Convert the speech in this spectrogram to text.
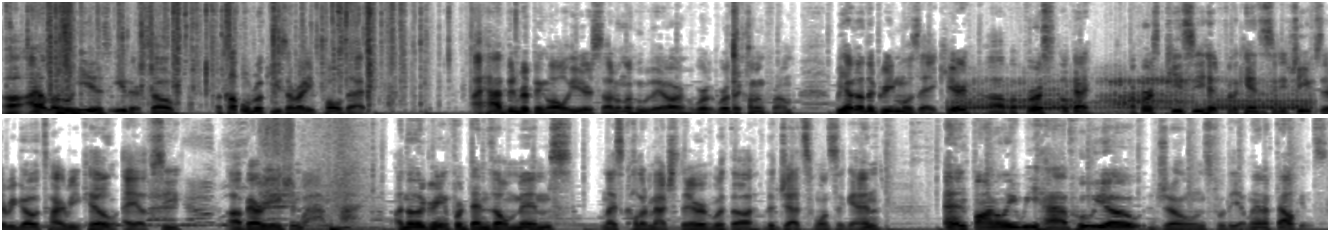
Uh, I don't know who he is either. So, a couple rookies already pulled that. I have been ripping all year, so I don't know who they are, where, where they're coming from. We have another green mosaic here, uh, but first, okay, our first PC hit for the Kansas City Chiefs. There we go, Tyreek Hill, AFC uh, variation. Another green for Denzel Mims. Nice color match there with uh, the Jets once again. And finally, we have Julio Jones for the Atlanta Falcons.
